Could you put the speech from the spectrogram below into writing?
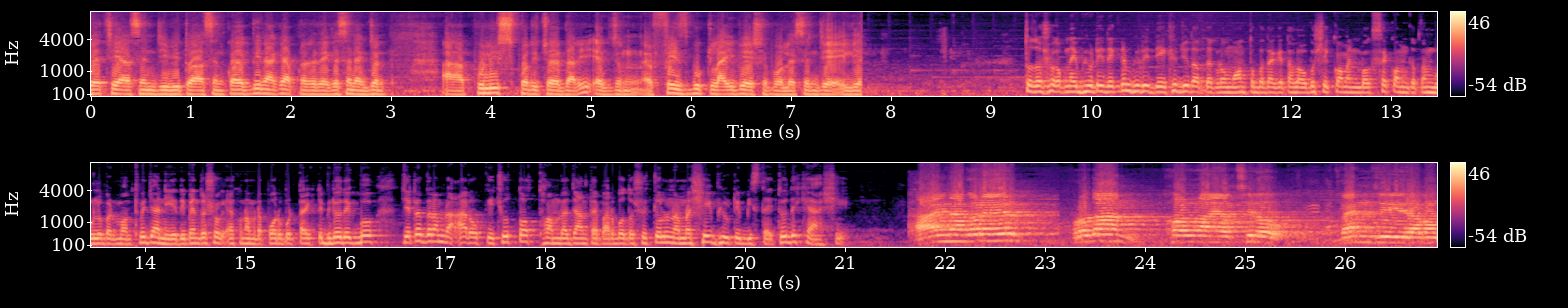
বেঁচে আছেন, জীবিত আছেন। কয়েকদিন আগে আপনারা দেখেছেন একজন পুলিশ পরিচয়ধারী একজন ফেসবুক লাইভে এসে বলেছেন যে ইলিয়াস তো দর্শক আপনি এই ভিডিওটি দেখলেন। ভিডিও দেখে যদি আপনার কোনো মন্তব্য থাকে তাহলে অবশ্যই কমেন্ট বক্সে কমেন্ট আপনার মূল্যবান মন্তব্য জানিয়ে দিবেন। দর্শক এখন আমরা পরবর্তী একটি ভিডিও দেখব যেটা দ্বারা আমরা আরও কিছু তথ্য আমরা জানতে পারব। দর্শক চলুন আমরা সেই ভিডিওটি বিস্তারিত দেখে আসি। আয়নাগরের প্রধান খলনায়ক ছিল বেনজির এবং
